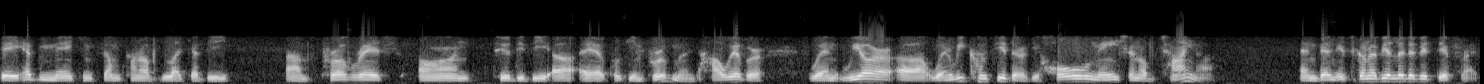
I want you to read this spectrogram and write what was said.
they have been making some kind of like uh, the um, progress on to the, the uh, air quality improvement. However, when we are uh, when we consider the whole nation of China, and then it's going to be a little bit different.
